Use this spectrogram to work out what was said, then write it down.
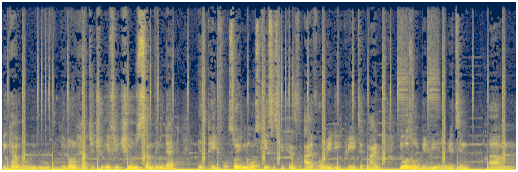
we can't. We, you don't have to choose if you choose something that is paid for. So in most cases, because I've already created mine, yours will be written. Um,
